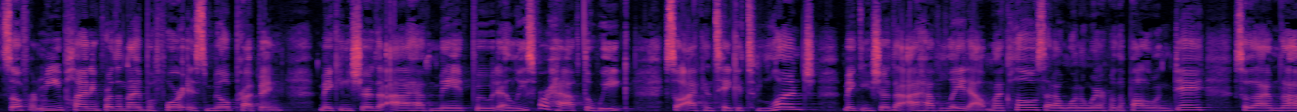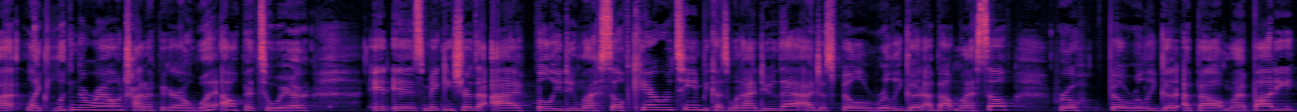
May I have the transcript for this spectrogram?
So, for me, planning for the night before is meal prepping, making sure that I have made food at least for half the week so I can take it to lunch, making sure that I have laid out my clothes that I want to wear for the following day so that I'm not like looking around trying to figure out what outfit to wear. It is making sure that I fully do my self care routine because when I do that, I just feel really good about myself, real feel really good about my body,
